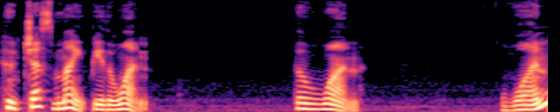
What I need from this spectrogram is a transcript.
who just might be the one. The one. One?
